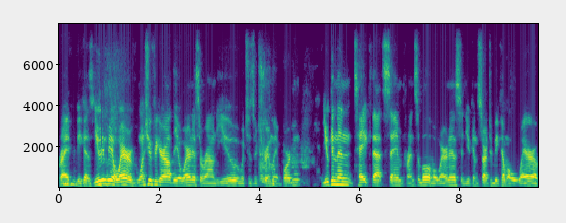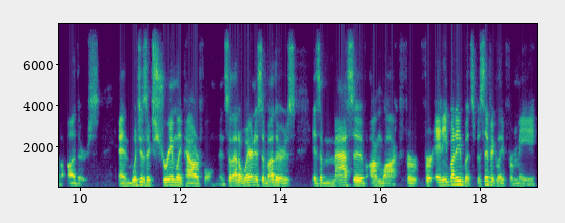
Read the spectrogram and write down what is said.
right mm-hmm. because you can be aware of once you figure out the awareness around you which is extremely important you can then take that same principle of awareness and you can start to become aware of others and which is extremely powerful and so that awareness of others is a massive unlock for for anybody, but specifically for me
